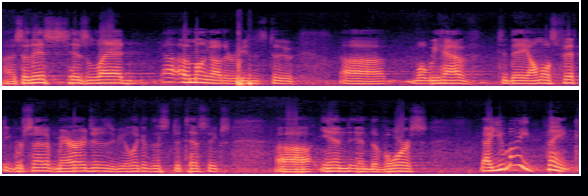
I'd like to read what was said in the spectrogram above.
Uh, so, this has led, uh, among other reasons, to what we have today. Almost 50% of marriages, if you look at the statistics, end in divorce. Now, you might think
